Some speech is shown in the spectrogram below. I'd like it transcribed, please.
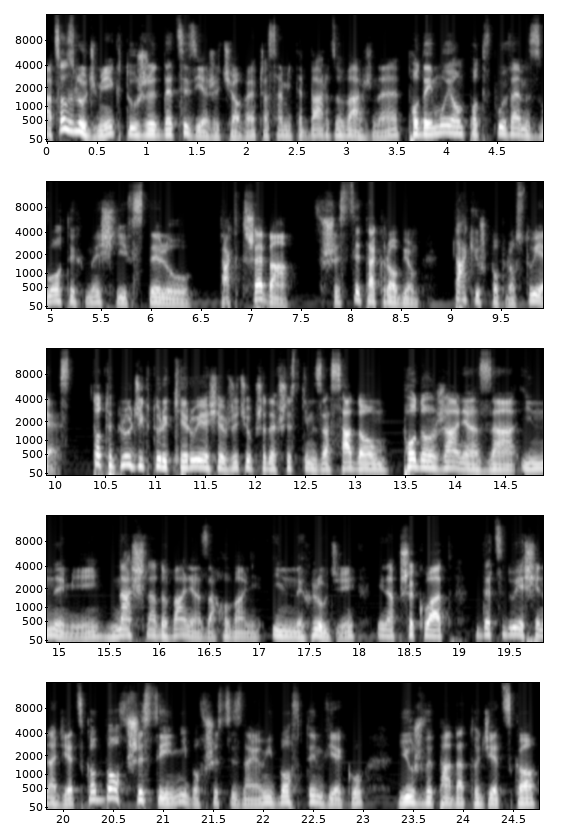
A co z ludźmi, którzy decyzje życiowe, czasami te bardzo ważne, podejmują pod wpływem złotych myśli w stylu tak trzeba, wszyscy tak robią, tak już po prostu jest. To typ ludzi, który kieruje się w życiu przede wszystkim zasadą podążania za innymi, naśladowania zachowań innych ludzi i na przykład decyduje się na dziecko, bo wszyscy inni, bo wszyscy znajomi, bo w tym wieku już wypada to dziecko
